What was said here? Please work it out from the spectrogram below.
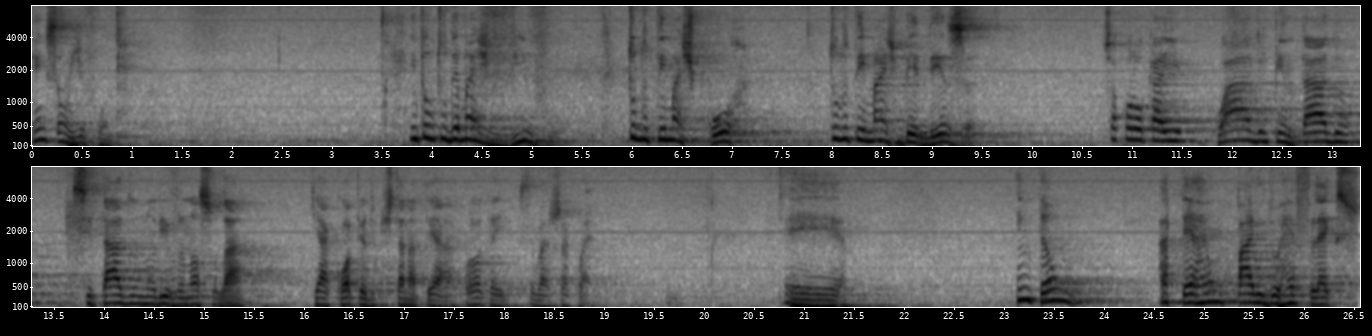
Quem são os defuntos? Então tudo é mais vivo, tudo tem mais cor, tudo tem mais beleza. Só colocar aí quadro pintado, citado no livro Nosso Lar, que é a cópia do que está na Terra. Coloca aí, você vai achar qual é. é então, a Terra é um pálido reflexo.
